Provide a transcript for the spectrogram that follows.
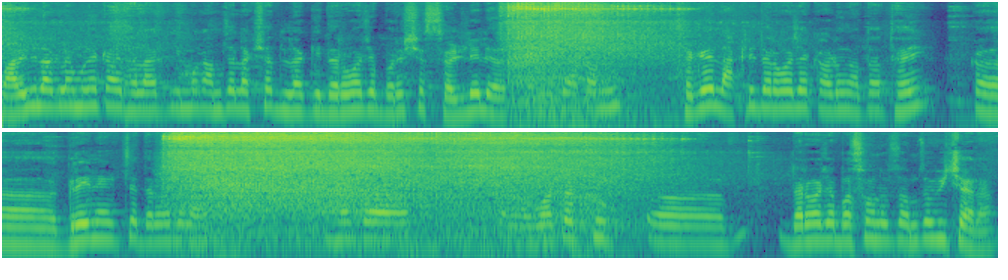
वाळवी लागल्यामुळे काय झाला की मग आमच्या लक्षात दिलं की दरवाजे बरेचसे सडलेले असतात आणि ते आता मी सगळे लाकडी दरवाजे काढून आता थंय ग्रेनाईटचे दरवाजे लावून मग वॉटरप्रूफ दरवाजा बसवण्याचा आमचा विचार आहे.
